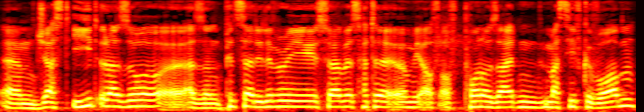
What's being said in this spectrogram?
ähm, Just Eat oder so, äh, also ein Pizza Delivery Service hatte irgendwie auf, auf Pornoseiten massiv geworben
